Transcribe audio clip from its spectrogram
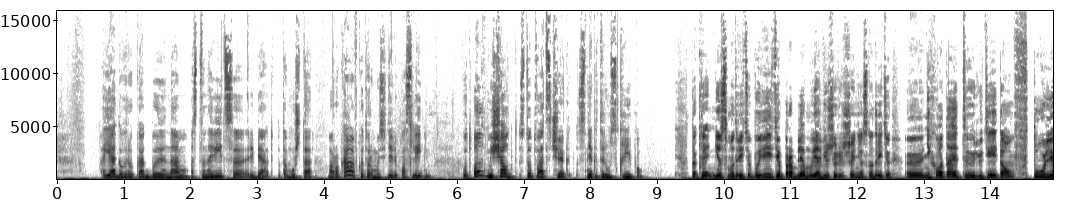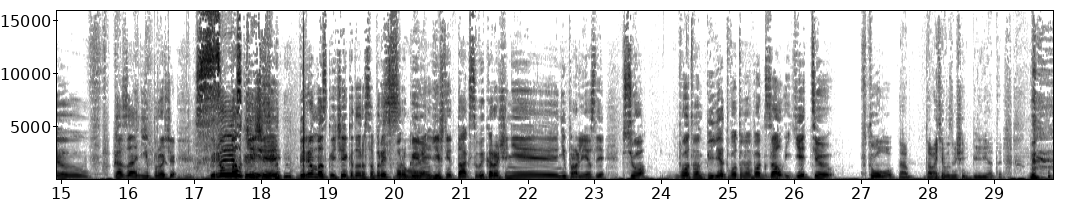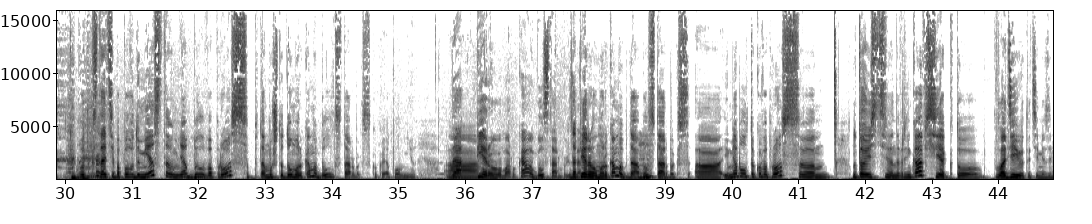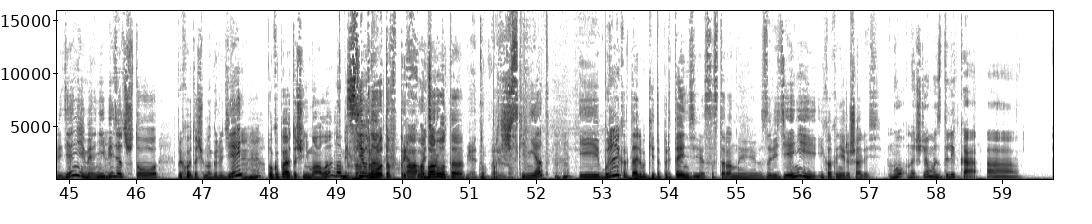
А я говорю, как бы нам остановиться, ребят, потому что Марукава, в котором мы сидели последним, вот он вмещал 120 человек с некоторым скрипом. Так э, не, смотрите, вы видите проблему, я вижу решение. Смотрите, э, не хватает людей там в Туле, в Казани и прочее. Берем москвичей, берем москвичей, которые собрались в Марукаве лишний такс. Вы, короче, не, не пролезли. Все, вот вам билет, вот вам вокзал, едьте в Тулу. Да, давайте возмещать билеты. Вот, кстати, по поводу места у меня был вопрос, потому что до Марукамы был Starbucks, сколько я помню. До а, первого Марукама был Starbucks. До да. первого Марукама, да, mm-hmm. был Starbucks. А, и у меня был такой вопрос, э, ну, то есть, наверняка все, кто владеют этими заведениями, они mm-hmm. видят, что приходит очень много людей, Мгм. покупают очень мало, но объективно а, оборота ну, практически нет. Мгм. И были ли когда-либо какие-то претензии со стороны заведений, и как они решались? Ну, начнем издалека. а,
